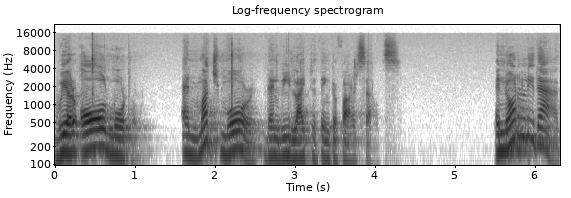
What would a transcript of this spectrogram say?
We are all mortal and much more than we like to think of ourselves. And not only that,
